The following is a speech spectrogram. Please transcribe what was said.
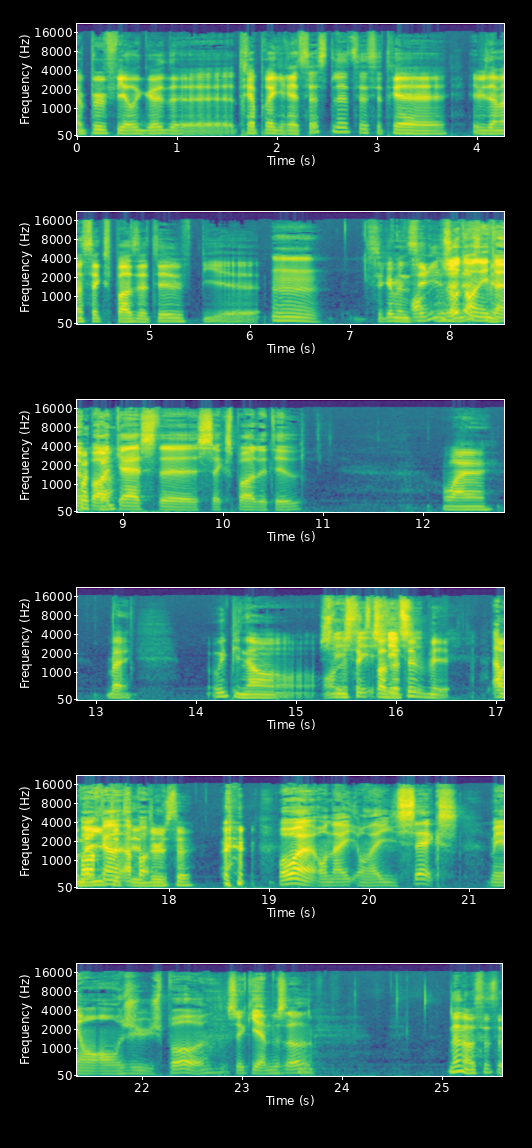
un peu feel-good, euh, très progressiste, là. C'est très, euh, évidemment, sex positive, puis Hmm. C'est comme une On- série nous autres, on est un podcast euh, sex positive. Ouais. Ben... Oui, puis non, on est sex positive, mais À on a eu toutes les part- deux ça. Ouais, ouais, on a, on a eu le sexe, mais on, on juge pas hein, ceux qui aiment ça. Non, non, c'est ça.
